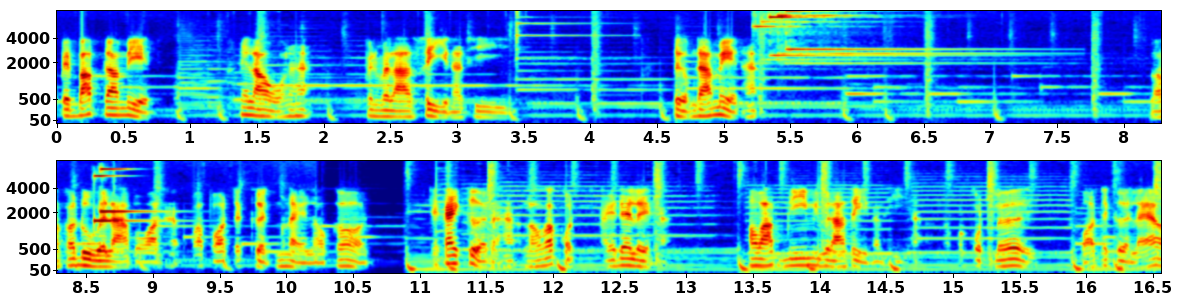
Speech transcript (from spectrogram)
เป็นบัฟดาเมจให้เรานะฮะ เป็นเวลา 4 นาทีเสริมดาเมจฮะเราก็ดูเวลาบอสครับว่าบอสจะเกิดเมื่อไหร่เราก็ใกล้ๆเกิดนะฮะ เราก็กดใช้ได้เลยฮะเพราะบัฟนี้มีเวลา 4 นาทีฮะเราก็กดเลย บอสจะเกิดแล้ว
